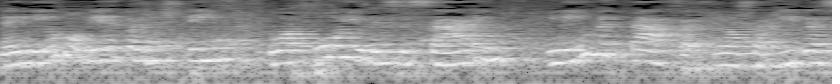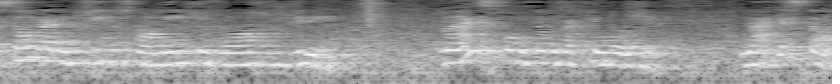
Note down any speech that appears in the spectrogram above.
Né? Em nenhum momento a gente tem o apoio necessário, em nenhuma etapa de nossa vida são garantidos realmente os nossos direitos. Mas, como temos aqui hoje, na questão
